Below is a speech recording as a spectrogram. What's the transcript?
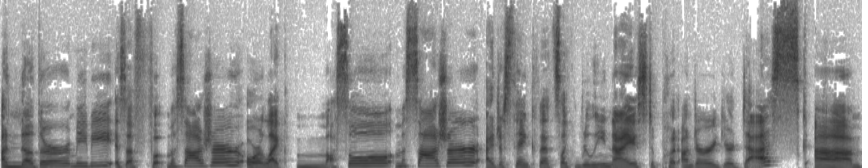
Another maybe is a foot massager or like muscle massager. I just think that's like really nice to put under your desk um,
